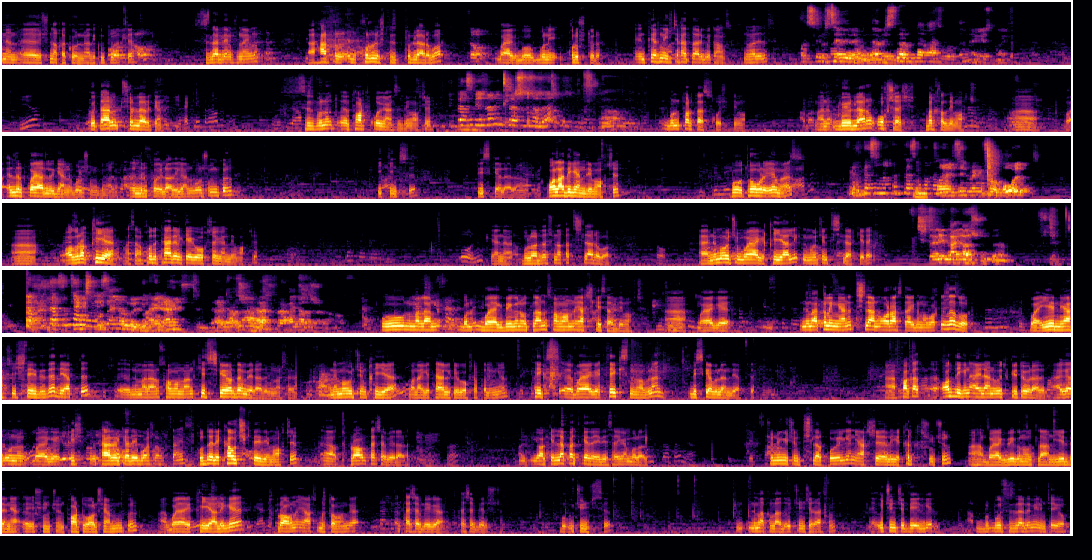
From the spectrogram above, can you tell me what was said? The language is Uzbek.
taxminan e, shunaqa ko'rinadi kultivatsiya. Sizlarda ham shundaymi E, har xil qurilish tu- turlari bor. Boyagi bu buni qurish turi. Endi texnik jihatlariga o'tamiz. Nima dedingiz? Ko'tarilib tushirilar ekan. Siz buni e, tortib qo'ygansiz demoqchi. Bittasi mexanik bittasi nimada buni tortasiz qo'shib demoqchi. Mana bu yerlari o'xshash. Bir xil demoqchi ildirib qo'yadigani bo'lishi mumkin ildirib qo'yiladigani bo'lishi mumkin. Ikkinchisi diskalar oladigan demoqchi. Bu to'g'ri emas. Bittasi unaqa bittasi unaqa ha ozroq qiya. Masalan xuddi tarelkaga o'xshagan demoqchi. Yana bularda shunaqa tishlari bor. Nima uchun boyagi qiyalik nima uchun tishlar kerak? Tishlari tayyor shunda. Tekis bo'lsa aylanmaydi u nimalarni bo- boyagi begonotlarni somonni yaxshi kesadi demoqchi. Ha boyagi nima qilingani tishlarni orasidagi nima borku zazor boya yerni yaxshi ishlaydida deyapti. E, nimalarni somonlarni kesishga yordam beradi bu narsa. Nima uchun qiya boyagi tarelkaga o'xshab qilingan. Tekis e, boyagi tekis nima bilan? Diska bilan deyapti faqat e, oddiygina aylanib o'tib ketaveradi. Agar uni boyagi qish tarelkadek boshlab qilsangiz xuddalik kauchukdek demoqchi. Tuproqni tashlab beradi. Yoki lapatkadek desak ham bo'ladi. Shuning uchun tishlar qo'yilgan yaxshiligi qirqish uchun. Boyagi begonotlarni yerdan e, shuning uchun tortib olish ham mumkin. Boyagi qiyaligi tuproqni yaxshi bir tomonga tashlab bergan tashlab berish uchun. Bu uchinchisi. Nima qiladi uchinchi rasm? E, uchinchi belgi. Bu, sizlarda menimcha yo'q.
